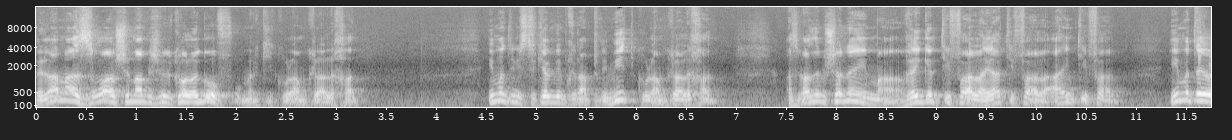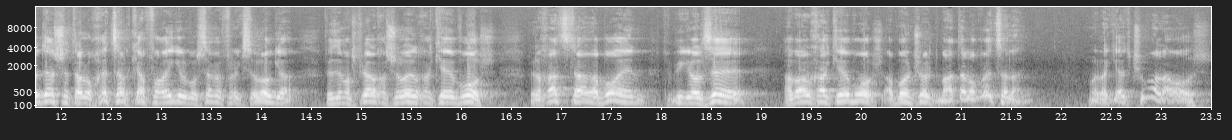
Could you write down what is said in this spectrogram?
ולמה הזרוע אשמה בשביל כל הגוף? הוא אומר, כי כולם כלל אחד. אם אתה מסתכל מבחינה פנימית, כולם כלל אחד. אז מה זה משנה אם הרגל תפעל, היד תפעל, העין תפעל? אם אתה יודע שאתה לוחץ על כף הרגל ועושה רפלקסולוגיה, וזה משפיע לך שלא יהיה לך כאב ראש, ולחצת על הבוהן, ובגלל זה עבר לך כאב ראש. הבוהן שואלת, מה אתה לוחץ עליי? הוא אומר לה, כי את קשורה לראש.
